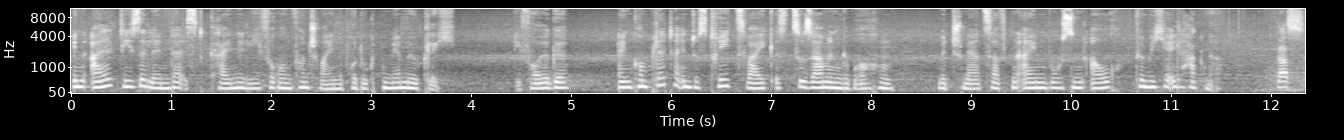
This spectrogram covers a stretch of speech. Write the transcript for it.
In all diese Länder ist keine Lieferung von Schweineprodukten mehr möglich. Die Folge? Ein kompletter Industriezweig ist zusammengebrochen, mit schmerzhaften Einbußen auch für Michael Hackner. Das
